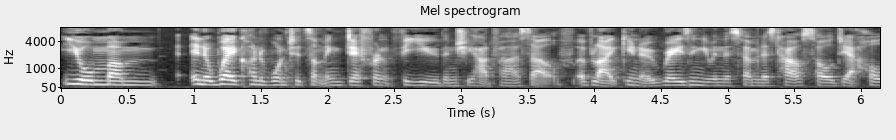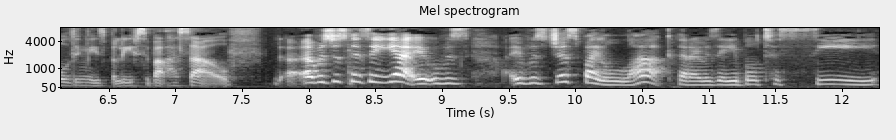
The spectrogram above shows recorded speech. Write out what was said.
your mum in a way kind of wanted something different for you than she had for herself of like you know raising you in this feminist household yet holding these beliefs about herself. I was just going to say yeah it was it was just by luck that i was able to see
